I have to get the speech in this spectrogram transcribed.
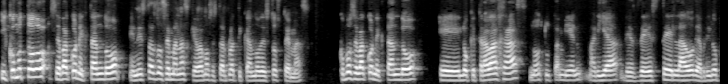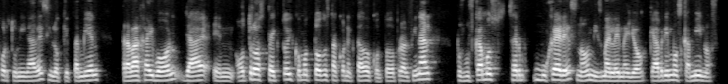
Y cómo todo se va conectando en estas dos semanas que vamos a estar platicando de estos temas, cómo se va conectando eh, lo que trabajas, ¿no? Tú también, María, desde este lado de abrir oportunidades y lo que también trabaja Ivonne ya en otro aspecto y cómo todo está conectado con todo, pero al final, pues buscamos ser mujeres, ¿no? Misma Elena y yo, que abrimos caminos.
